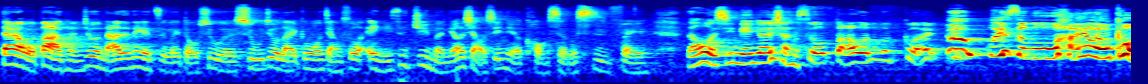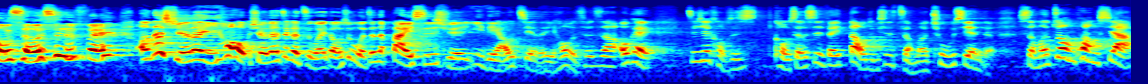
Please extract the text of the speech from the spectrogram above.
当然我爸可能就拿着那个紫微斗数的书，就来跟我讲说：“哎，你是巨门，你要小心你的口舌是非。”然后我心里面就会想说：“爸，我那么乖，为什么我还要有口舌是非？” 哦，那学了以后，学了这个紫微斗数，我真的拜师学艺，了解了以后，我就知道，OK，这些口舌口舌是非到底是怎么出现的？什么状况下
